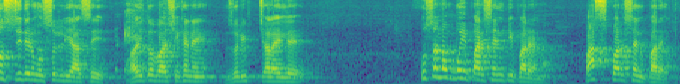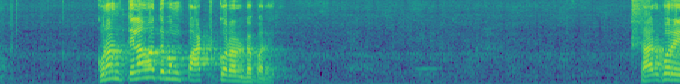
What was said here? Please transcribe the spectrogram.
মসজিদের মুসল্লি আছে হয়তো বা সেখানে জরিপ চালাইলে পঁচানব্বই পার্সেন্টই পারে না। পাঁচ পার্সেন্ট পারে। কোরআন তেলাওয়াত এবং পাঠ করার ব্যাপারে। তারপরে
